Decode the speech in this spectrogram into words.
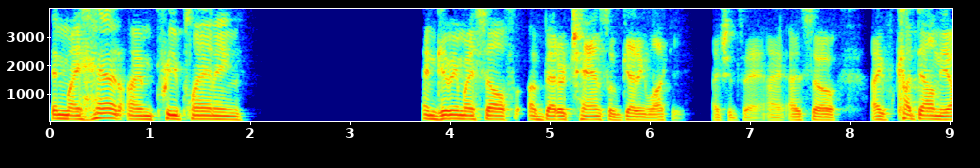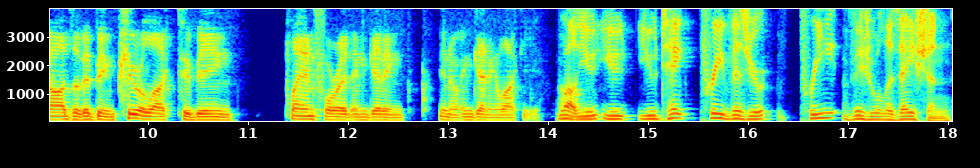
in my head, I'm pre-planning and giving myself a better chance of getting lucky. I should say. I, I, so I've cut down the odds of it being pure luck to being planned for it and getting you know in getting lucky. Well, um, you you you take pre pre visualization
